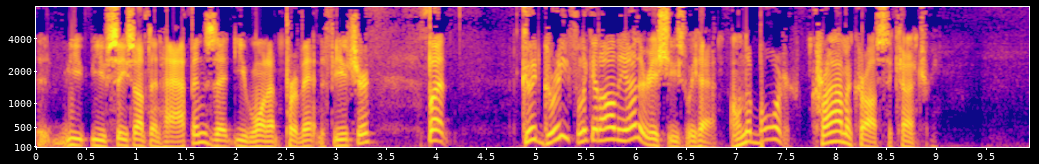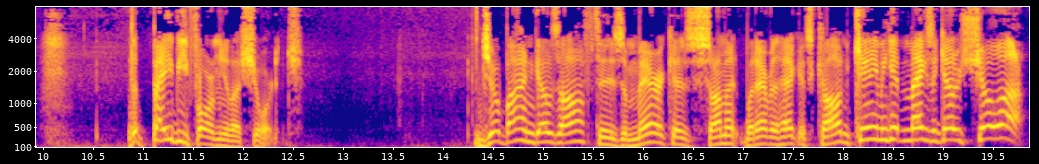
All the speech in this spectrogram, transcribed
You you see something happens that you want to prevent in the future, but Good grief, look at all the other issues we have on the border, crime across the country, the baby formula shortage. Joe Biden goes off to his America's Summit, whatever the heck it's called, and can't even get Mexico to show up.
